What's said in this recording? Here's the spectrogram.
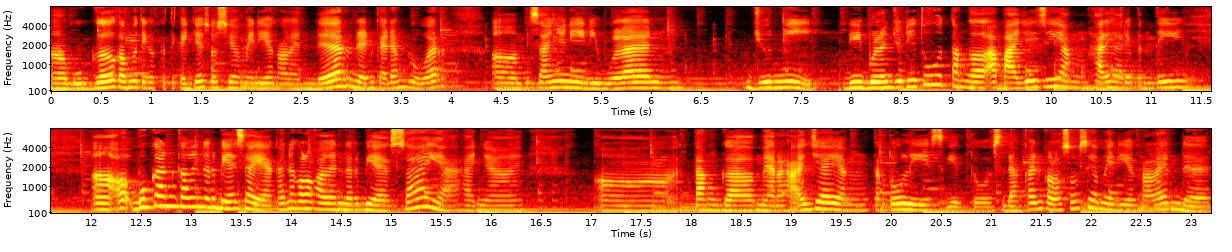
uh, Google. Kamu tinggal ketik aja sosial media kalender dan kadang keluar uh, misalnya nih di bulan Juni. Di bulan Juni itu tanggal apa aja sih yang hari-hari penting? Uh, oh bukan kalender biasa ya karena kalau kalender biasa ya hanya uh, tanggal merah aja yang tertulis gitu. Sedangkan kalau sosial media kalender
